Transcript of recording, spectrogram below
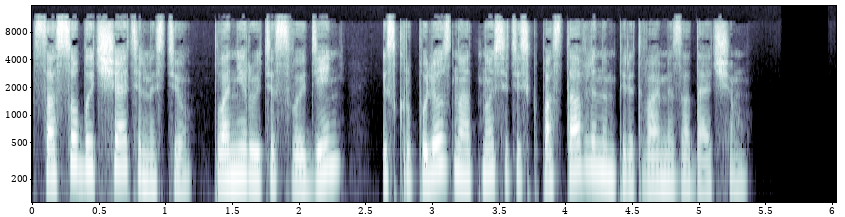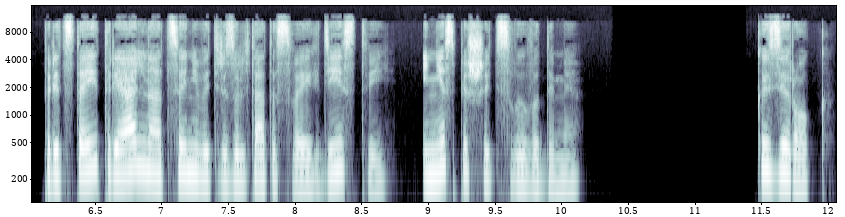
С особой тщательностью планируйте свой день и скрупулезно относитесь к поставленным перед вами задачам. Предстоит реально оценивать результаты своих действий и не спешить с выводами. Козерог.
